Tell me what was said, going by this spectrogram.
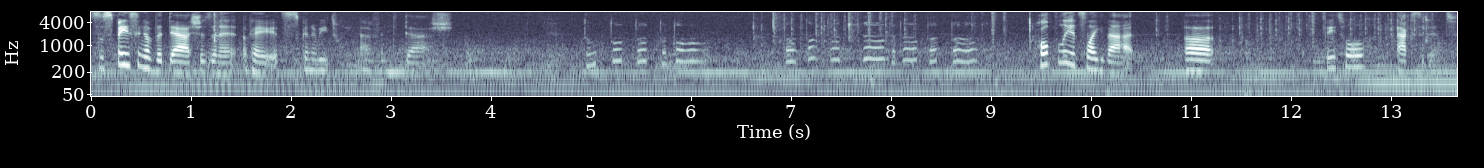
It's the spacing of the dash, isn't it? Okay, it's gonna be between F and the dash. Hopefully it's like that. Uh, fatal accident.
